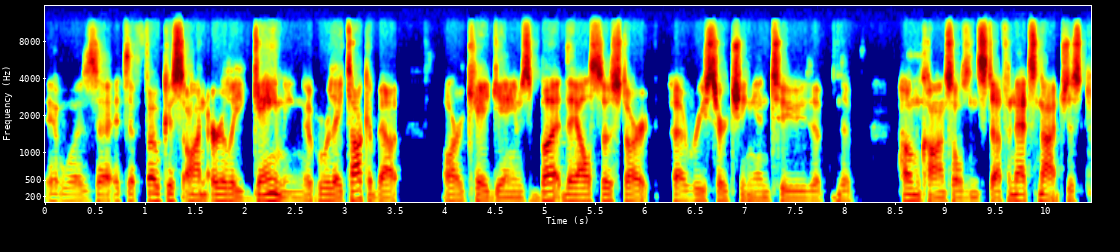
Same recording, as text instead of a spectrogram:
it was uh, it's a focus on early gaming where they talk about arcade games, but they also start uh, researching into the the home consoles and stuff. And that's not just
